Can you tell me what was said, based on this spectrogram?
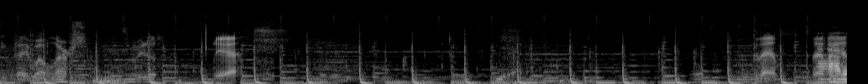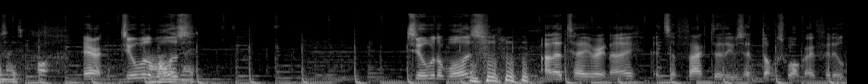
He played well there. That's what he did. Yeah. Glenn. Glenn I had a nice pot. Here, do you know what I it had a was? nice- Do you know what it was? and I'll tell you right now, it's a fact that he was in Dunk's walkout video.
